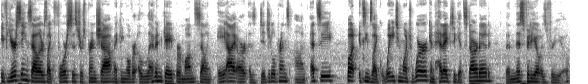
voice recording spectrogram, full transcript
If you're seeing sellers like Four Sisters Print Shop making over 11K per month selling AI art as digital prints on Etsy, but it seems like way too much work and headache to get started, then this video is for you.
